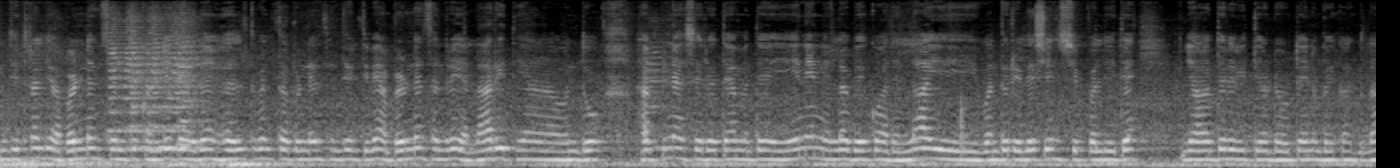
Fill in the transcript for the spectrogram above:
ಒಂದು ಇದರಲ್ಲಿ ಅಬಂಡೆನ್ಸ್ ಅಂತೂ ಖಂಡಿತ ಇದೆ. ಹೆಲ್ತ್ ವೆಲ್ತ್ ಅಬಂಡೆನ್ಸ್ ಅಂತ ಇರ್ತೀವಿ ಅಬಂಡೆನ್ಸ್ ಅಂದರೆ ಎಲ್ಲ ರೀತಿಯ ಒಂದು ಹ್ಯಾಪಿನೆಸ್ ಇರುತ್ತೆ. ಮತ್ತು ಏನೇನೆಲ್ಲ ಬೇಕೋ ಅದೆಲ್ಲ ಈ ಒಂದು ರಿಲೇಷನ್ಶಿಪ್ಪಲ್ಲಿ ಇದೆ. ಯಾವುದೇ ರೀತಿಯ ಡೌಟ್ ಏನು ಬೇಕಾಗಿಲ್ಲ.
